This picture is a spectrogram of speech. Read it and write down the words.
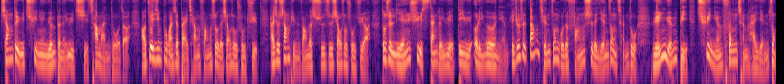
相对于去年原本的预期差蛮多的。啊，最近不管是百强房售的销售数据，还是商品房的实质销售数据啊，都是连续三个月低于二零二二年，也就是当前中国的房市的严重程度，远远比去年封城还严重。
